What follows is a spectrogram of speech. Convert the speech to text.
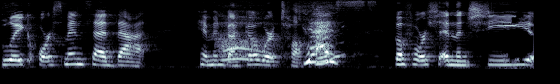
Blake Horstmann said that him and Becca were talking Yes. before, she, and then she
